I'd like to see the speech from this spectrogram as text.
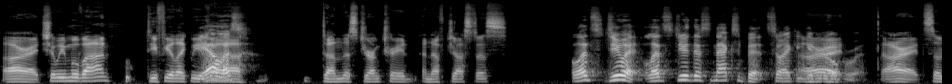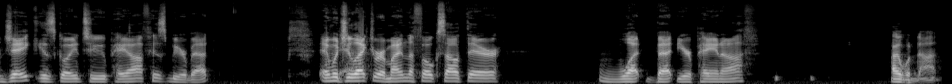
all right. Should we move on? Do you feel like we've Yeah, uh, done this drunk trade enough justice? Let's do it. Let's do this next bit so I can get All it right. over with. All right. So Jake is going to pay off his beer bet. And would you like to remind the folks out there what bet you're paying off? I would not.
